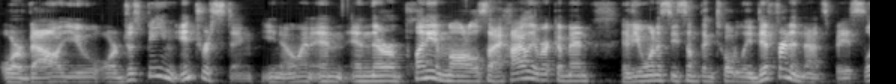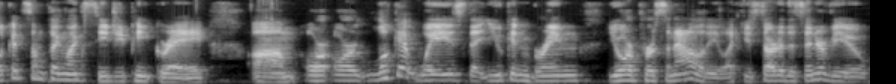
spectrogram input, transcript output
or value or just being interesting, you know. And, and, and there are plenty of models. I highly recommend if you want to see something totally different in that space, look at something like CGP Grey um, or or look at ways that you can bring your personality. Like you started this interview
